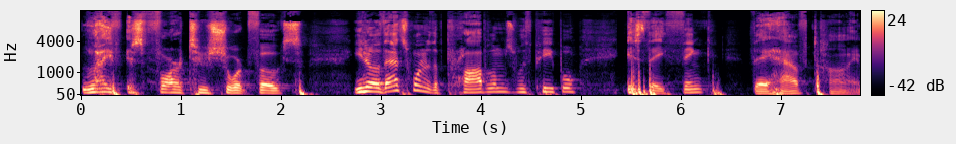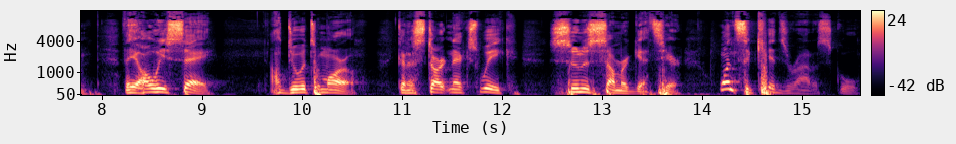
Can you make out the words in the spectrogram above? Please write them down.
Life is far too short, folks. You know, that's one of the problems with people is they think they have time. They always say, I'll do it tomorrow. Going to start next week, soon as summer gets here, once the kids are out of school.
